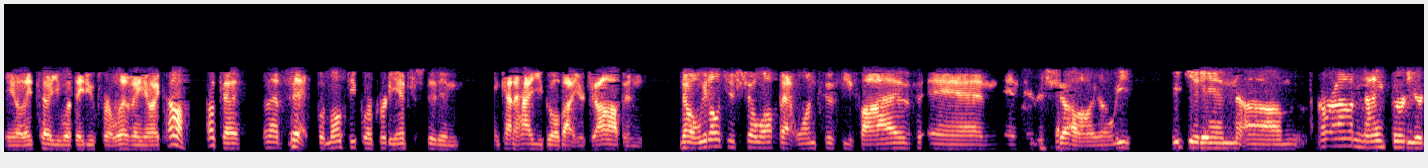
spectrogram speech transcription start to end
you know, they tell you what they do for a living. You're like, oh, okay, and that's it. But most people are pretty interested in in kind of how you go about your job. And no, we don't just show up at 155 and and do the show. You know, we we get in um, around 9:30 or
